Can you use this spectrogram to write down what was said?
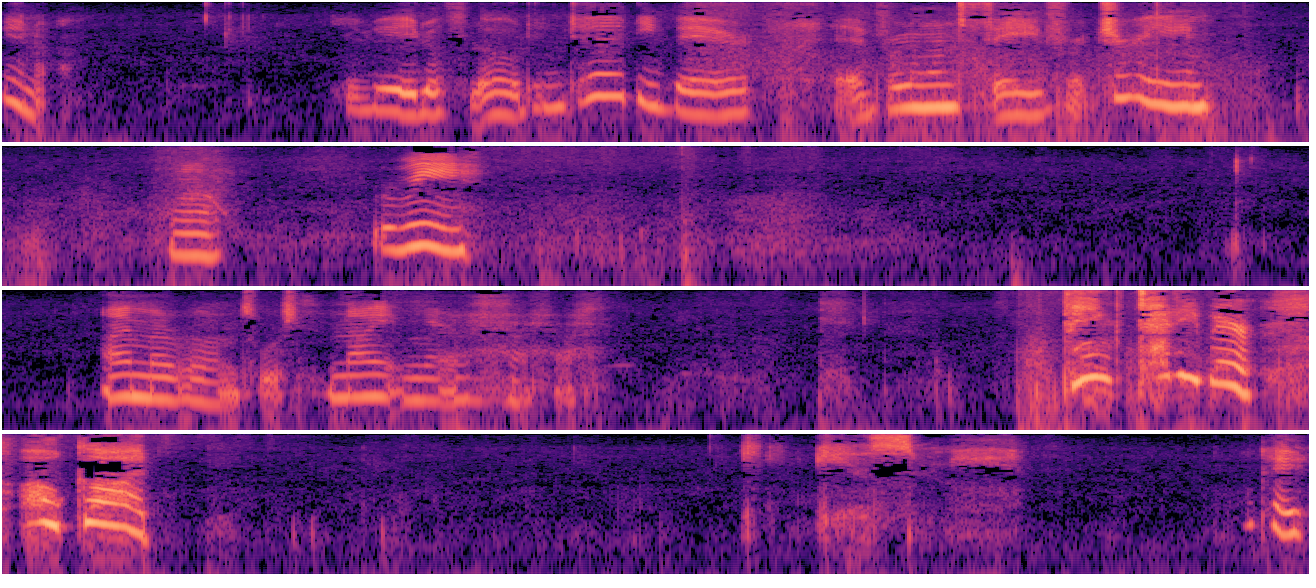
You know. To be the floating teddy bear, everyone's favorite dream. Well, for me, I'm everyone's worst nightmare. Pink teddy bear! Oh god! Kiss me. Okay.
